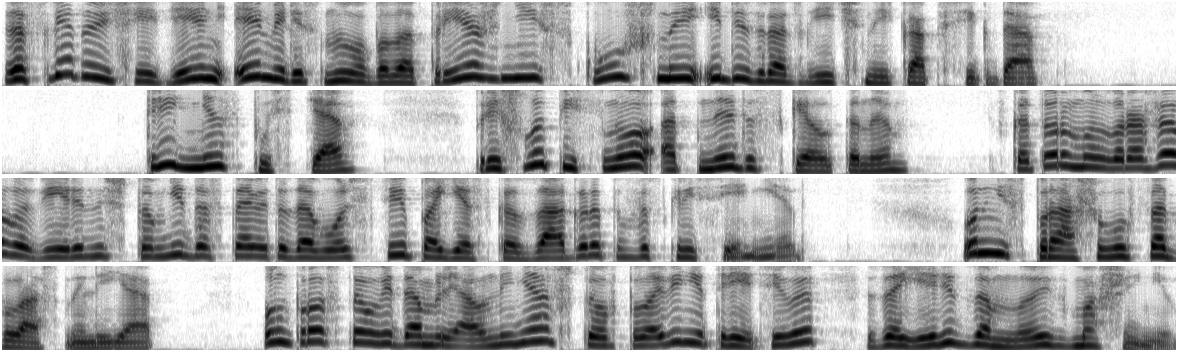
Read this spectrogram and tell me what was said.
На следующий день Эмили снова была прежней, скучной и безразличной, как всегда. Три дня спустя пришло письмо от Неда Скелтона, в котором он выражал уверенность, что мне доставит удовольствие поездка за город в воскресенье. Он не спрашивал, согласна ли я. Он просто уведомлял меня, что в половине третьего заедет за мной в машине.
